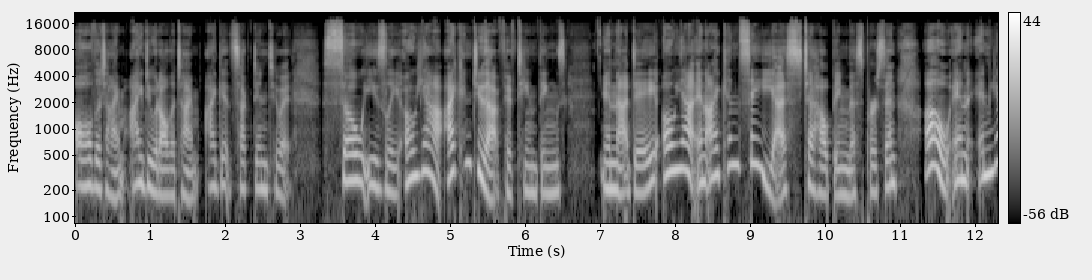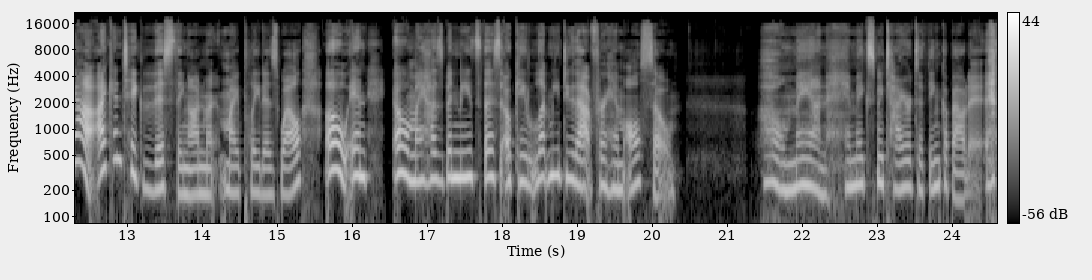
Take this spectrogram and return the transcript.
all the time. I do it all the time. I get sucked into it so easily. Oh, yeah, I can do that 15 things in that day. Oh yeah, and I can say yes to helping this person. Oh, and and yeah, I can take this thing on my, my plate as well. Oh, and oh, my husband needs this. Okay, let me do that for him also. Oh man, it makes me tired to think about it.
